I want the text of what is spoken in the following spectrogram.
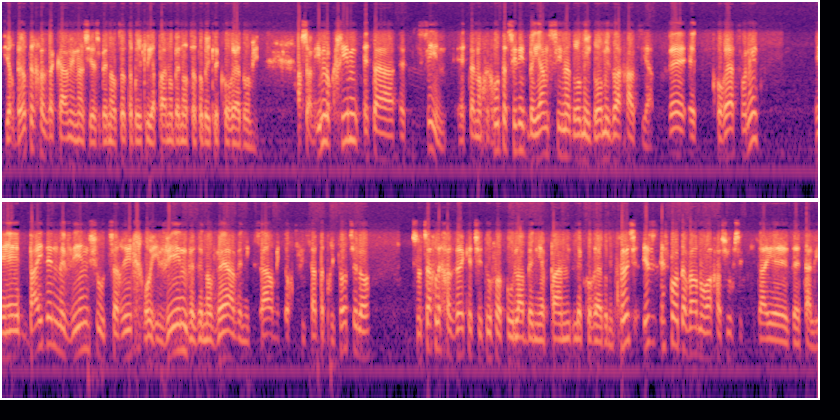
שהיא הרבה יותר חזקה ממה שיש בין ארה"ב ליפן או בין ארה"ב לקוריאה הדרומית. עכשיו, אם לוקחים את, ה, את סין, את הנוכחות הסינית בים סין הדרומית, דרום מזרח אסיה, ואת קוריאה הצפונית, אה, ביידן מבין שהוא צריך, או הבין, וזה נובע ונגזר מתוך תפיסת הבריתות שלו, שהוא צריך לחזק את שיתוף הפעולה בין יפן לקוריאה הדרומית. יש, יש, יש פה עוד דבר נורא חשוב שכדאי, אה, זה טלי,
